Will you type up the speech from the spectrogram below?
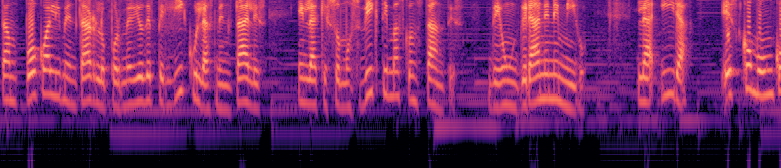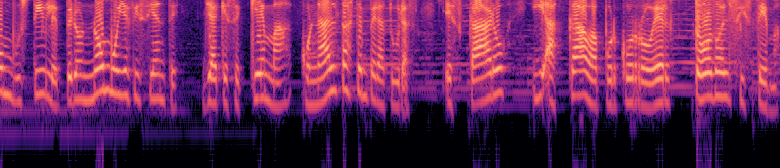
tampoco alimentarlo por medio de películas mentales en la que somos víctimas constantes de un gran enemigo. La ira es como un combustible, pero no muy eficiente, ya que se quema con altas temperaturas, es caro y acaba por corroer todo el sistema.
